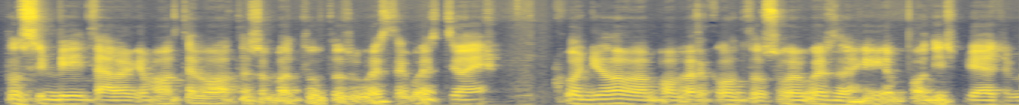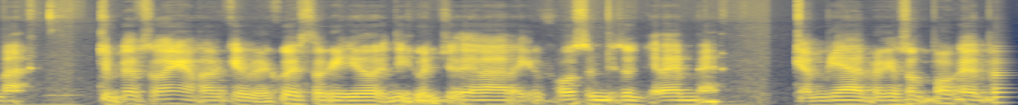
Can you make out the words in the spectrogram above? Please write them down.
possibilità, perché molte volte, soprattutto su queste questioni, ognuno va un po' per conto suo, questo che un po' dispiace, ma c'è persone che hanno anche per questo che io dico in generale, che forse bisognerebbe cambiare, perché sono poche le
